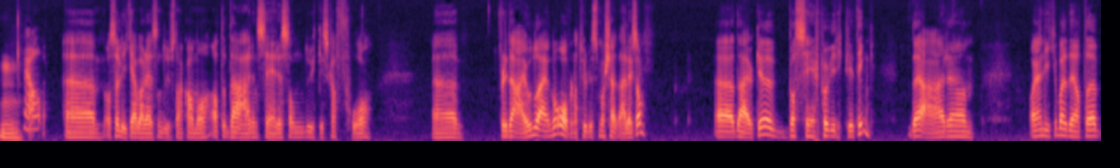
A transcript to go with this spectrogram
Mm. Ja. Uh, og så liker jeg bare det som du snakka om òg, at det er en serie som du ikke skal få uh, Fordi det er, jo, det er jo noe overnaturlig som har skjedd her, liksom. Uh, det er jo ikke basert på virkelige ting. Det er eh, Og jeg liker bare det at eh,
